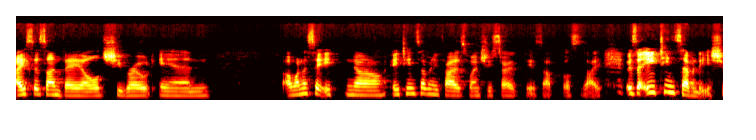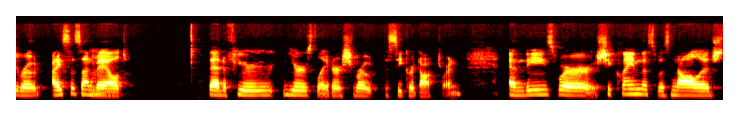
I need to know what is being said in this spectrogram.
Isis Unveiled, she wrote in I want to say no, 1875 is when she started the Theosophical Society. It was 1870. She wrote Isis Unveiled. Mm. Then a few years later, she wrote The Secret Doctrine. And these were, she claimed this was knowledge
